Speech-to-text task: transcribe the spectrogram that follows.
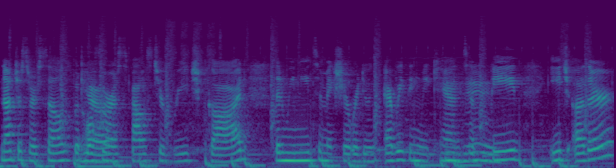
not just ourselves but yeah. also our spouse to reach god then we need to make sure we're doing everything we can mm-hmm. to feed each other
